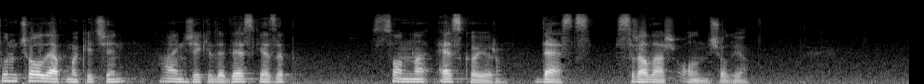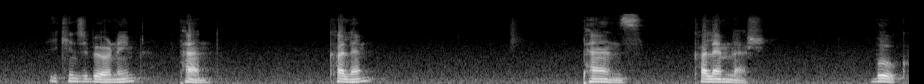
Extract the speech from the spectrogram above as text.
Bunu çoğul yapmak için aynı şekilde desk yazıp sonuna s koyuyorum. Desks. Sıralar olmuş oluyor. İkinci bir örneğim pen. Kalem. Pens. Kalemler. Book.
